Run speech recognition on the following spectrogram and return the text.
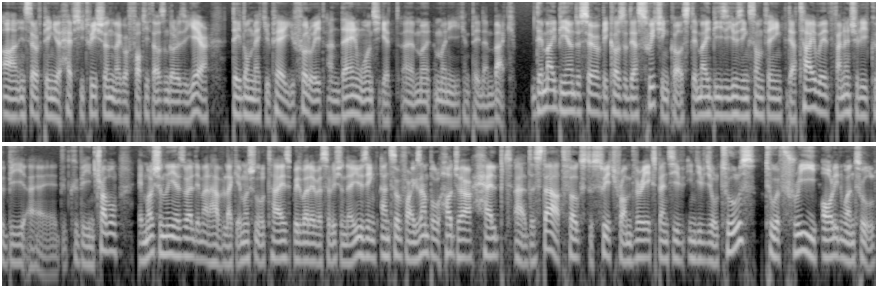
And instead of paying a hefty tuition like of $40,000 a year, they don't make you pay. You follow it. And then once you get uh, mo- money, you can pay them back they might be underserved because of their switching costs. They might be using something they're tied with. Financially, it could be uh, it could be in trouble. Emotionally as well, they might have like emotional ties with whatever solution they're using. And so, for example, Hotjar helped at the start folks to switch from very expensive individual tools to a free all-in-one tool.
